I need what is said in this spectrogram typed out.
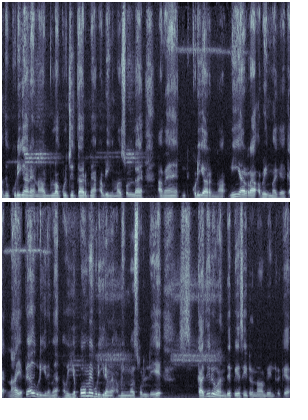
அதுவும் குடிகாரன். நான் ஃபுல்லாக குளிச்சுட்டு தான் இருப்பேன் அப்படிங்கிற மாதிரி சொல்ல. அவன் குடிகாரன்னா நீ யாரா அப்படிங்கிற மாதிரி கேட்க நான் எப்பயாவது குடிக்கிறவன். அவன் எப்போவுமே குடிக்கிறவன் அப்படிங்கிற மாதிரி சொல்லி கதிர் வந்து பேசிகிட்டு இருந்தான் அப்படின்ட்டுருக்க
